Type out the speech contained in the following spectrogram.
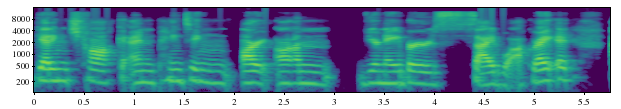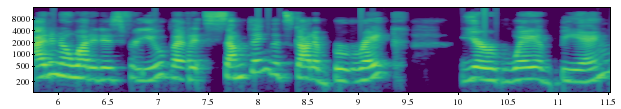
getting chalk and painting art on your neighbor's sidewalk right? It, i don't know what it is for you but it's something that's got to break your way of being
